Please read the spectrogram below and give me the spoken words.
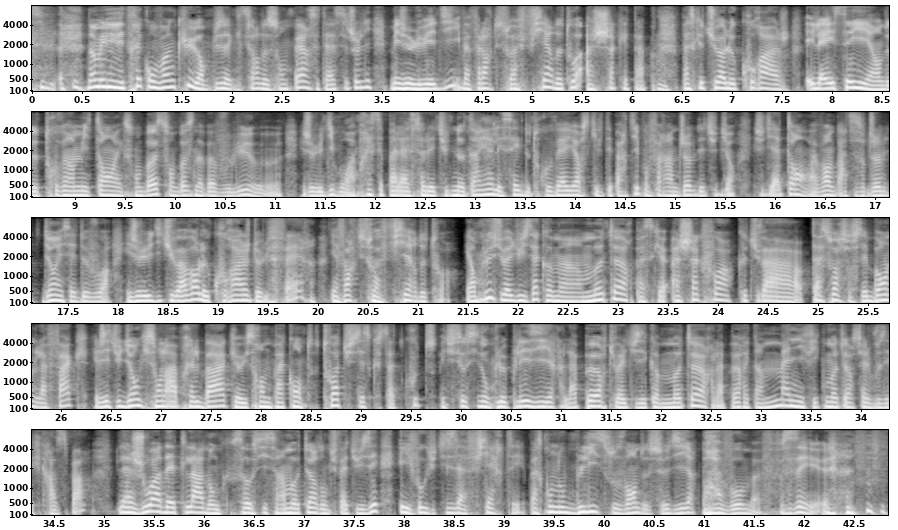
Non mais il est très convaincu. En plus, avec l'histoire de son père, c'était assez joli. Mais je lui ai dit, il va falloir que tu sois fier de toi à chaque étape. Mm. Parce que tu as le courage. Il a essayé hein, de trouver un mi-temps avec son boss. Son boss n'a pas voulu. Euh, et je lui ai dit, bon, après, c'est pas la seule étude notariale. Essaye de trouver ailleurs. Parce qu'il était parti pour faire un job d'étudiant. Je lui ai dit, attends, avant de partir sur le job d'étudiant, essaye de voir. Et je lui ai dit, tu vas avoir le courage de le faire. Il va falloir que tu sois fier de toi. Et en plus, tu vas utiliser ça comme un moteur. Parce que à chaque fois que tu vas t'asseoir sur ces bancs de la fac, les étudiants qui sont là après le bac, euh, ils se rendent pas compte. Toi, tu sais ce que ça te coûte. Mais tu sais aussi donc le plaisir, la peur, tu vas l'utiliser comme moteur. La peur est un magnifique moteur si elle vous écrase pas. La joie d'être là, donc ça aussi c'est un moteur, donc tu vas utiliser. Et il faut que tu utilises la fierté, parce qu'on oublie souvent de se dire bravo meuf. C'est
